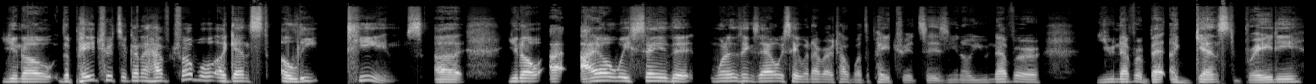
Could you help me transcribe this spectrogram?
you know, the Patriots are going to have trouble against elite teams. Uh, you know, I, I always say that one of the things I always say whenever I talk about the Patriots is, you know, you never, you never bet against Brady.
